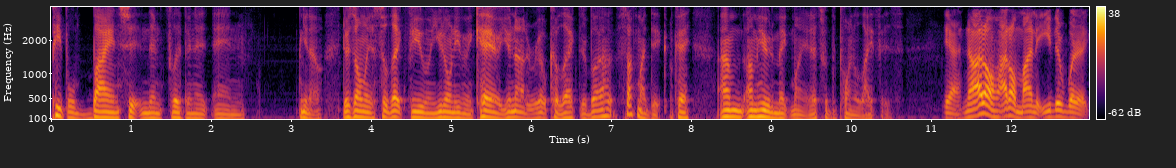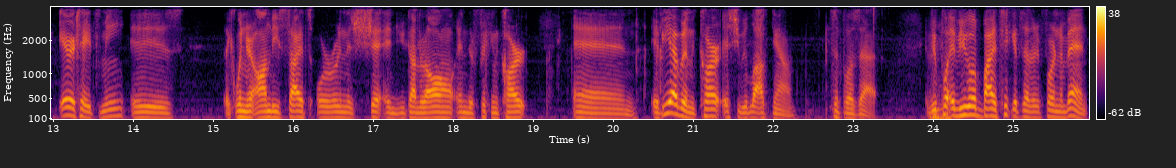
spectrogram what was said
people buying shit and then flipping it and you know, there's only a select few and you don't even care. You're not a real collector. But suck my dick, okay? I'm I'm here to make money. That's what the point of life is. Yeah, no, I don't. I don't mind it either. What irritates me is like when you're on these sites ordering this shit and you got it all in the freaking cart, and if you have the cart, it should be locked down. Simple as that. If you put, if you go buy tickets at it for an event,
